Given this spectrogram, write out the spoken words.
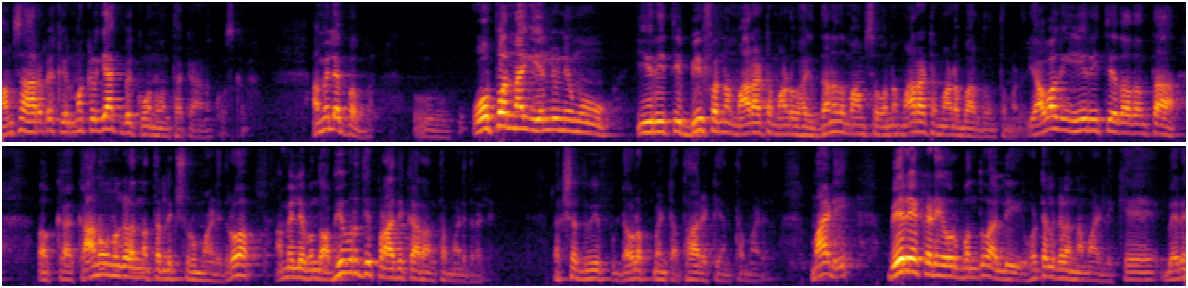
ಮಾಂಸಾಹಾರ ಬೇಕು ಇಲ್ಲಿ ಮಕ್ಕಳಿಗೆ ಯಾಕೆ ಬೇಕು ಅನ್ನುವಂಥ ಕಾರಣಕ್ಕೋಸ್ಕರ. ಆಮೇಲೆ ಪಬ್ ಓಪನ್ ಆಗಿ ಎಲ್ಲೂ ನೀವು ಈ ರೀತಿ ಬೀಫನ್ನು ಮಾರಾಟ ಮಾಡುವ ಹಾಗೆ, ದನದ ಮಾಂಸವನ್ನು ಮಾರಾಟ ಮಾಡಬಾರ್ದು ಅಂತ ಮಾಡಿದ್ರು. ಯಾವಾಗ ಈ ರೀತಿಯಾದಂಥ ಕ, ಕಾನೂನುಗಳನ್ನು ತರಲಿಕ್ಕೆ ಶುರು ಮಾಡಿದರು, ಆಮೇಲೆ ಒಂದು ಅಭಿವೃದ್ಧಿ ಪ್ರಾಧಿಕಾರ ಅಂತ ಮಾಡಿದ್ರು ಅಲ್ಲಿ ಲಕ್ಷದ್ವೀಪ್ ಡೆವಲಪ್ಮೆಂಟ್ ಅಥಾರಿಟಿ ಅಂತ ಮಾಡಿದರು. ಮಾಡಿ ಬೇರೆ ಕಡೆಯವರು ಬಂದು ಅಲ್ಲಿ ಹೋಟೆಲ್ಗಳನ್ನು ಮಾಡಲಿಕ್ಕೆ, ಬೇರೆ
